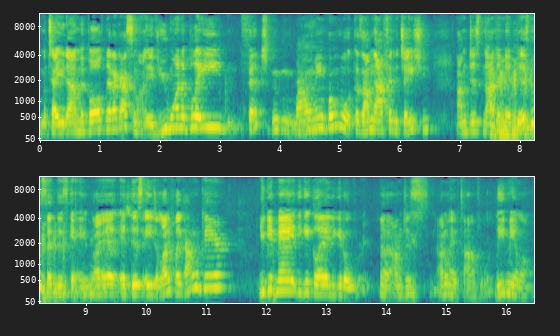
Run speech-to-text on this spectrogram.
gonna tell you that I'm involved. That I got somebody. If you want to play fetch, by all means, go for it. Cause I'm not finna chase you. I'm just not in that business at this game. Like at, at this age of life, like I don't care. You get mad, you get glad, you get over it. Uh, I'm just, I don't have time for it. Leave me alone.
